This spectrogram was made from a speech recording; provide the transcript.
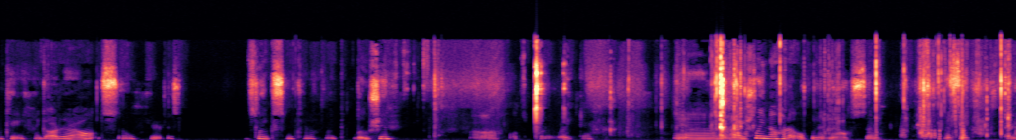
Okay, I got it out, so here it is. It's like some kind of like lotion. Uh, let's put it right there. And I actually know how to open it now, so it's like here.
